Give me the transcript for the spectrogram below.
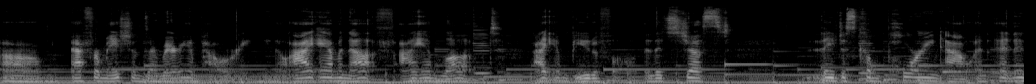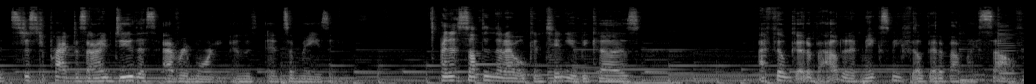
um, affirmations are very empowering. You know, I am enough. I am loved. I am beautiful. And it's just, they just come pouring out. And, and it's just a practice. And I do this every morning, and it's, it's amazing. And it's something that I will continue because I feel good about it. It makes me feel good about myself.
